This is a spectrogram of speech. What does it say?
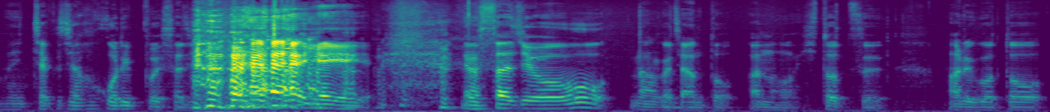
めちゃくちゃ誇りっぽいスタジオ。いやいやいや。でもスタジオをなんかちゃんとあの一つ丸ごと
